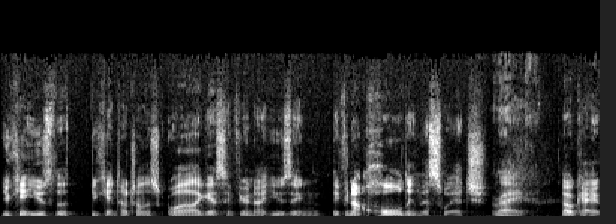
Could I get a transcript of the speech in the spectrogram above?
You can't use the you can't touch on the sc- well, I guess if you're not using if you're not holding the switch. Right. Okay.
